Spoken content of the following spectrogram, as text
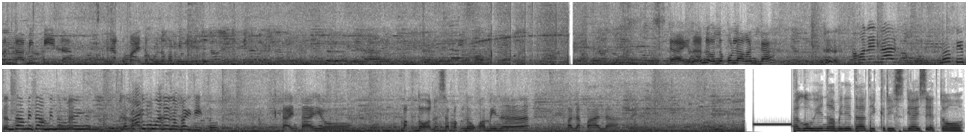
ang daming pila. Kaya kumain na muna kami dito. Kain. Ano, nakulangan ka? Ako rin, Dad. Bakit? Ang dami-dami na ngayon. Dapat kumuha na lang kayo dito. Kain tayo. Makdo. Nasa Makdo kami na palapala. Pag uwi namin ni Daddy Chris, guys, ito,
